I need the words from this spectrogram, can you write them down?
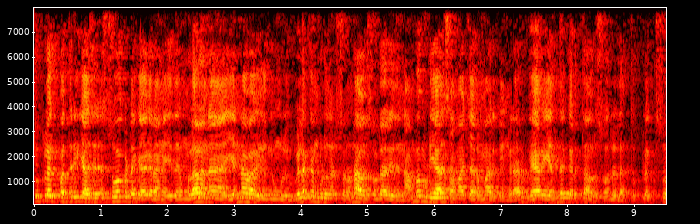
துக்ளக் பத்திரிகை ஆசிரியர் சிவகிட்ட கேட்குறாங்க இதை உங்களால் நான் என்ன இதுக்கு உங்களுக்கு விளக்கம் கொடுங்கன்னு சொன்னோன்னா அவர் சொல்கிறார் இது நம்ப முடியாத சமாச்சாரமாக இருக்குங்கிறாரு. வேற எந்த கருத்தும் அவர் சொல்லலை. துக்ளக் சோ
